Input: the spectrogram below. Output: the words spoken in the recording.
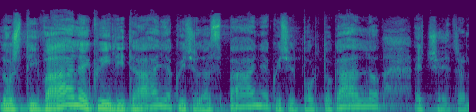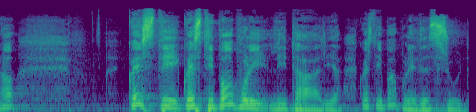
lo stivale, qui l'Italia, qui c'è la Spagna, qui c'è il Portogallo, eccetera. No? Questi, questi, popoli, l'Italia, questi popoli del sud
